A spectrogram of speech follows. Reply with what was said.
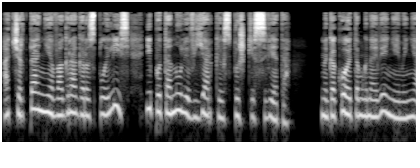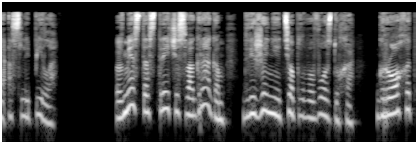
Очертания Ваграга расплылись и потонули в яркой вспышке света. На какое-то мгновение меня ослепило. Вместо встречи с Ваграгом — движение теплого воздуха, грохот,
